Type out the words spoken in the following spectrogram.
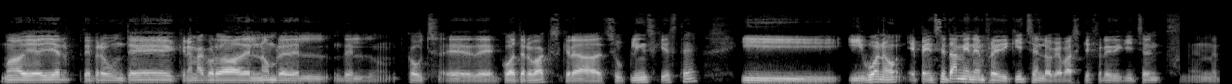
Bueno, y ayer te pregunté que no me acordaba del nombre del, del coach eh, de quarterbacks, que era Chuplinsky este, y, y bueno, eh, pensé también en Freddy Kitchen, lo que pasa es que Freddy Kitchen, me-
